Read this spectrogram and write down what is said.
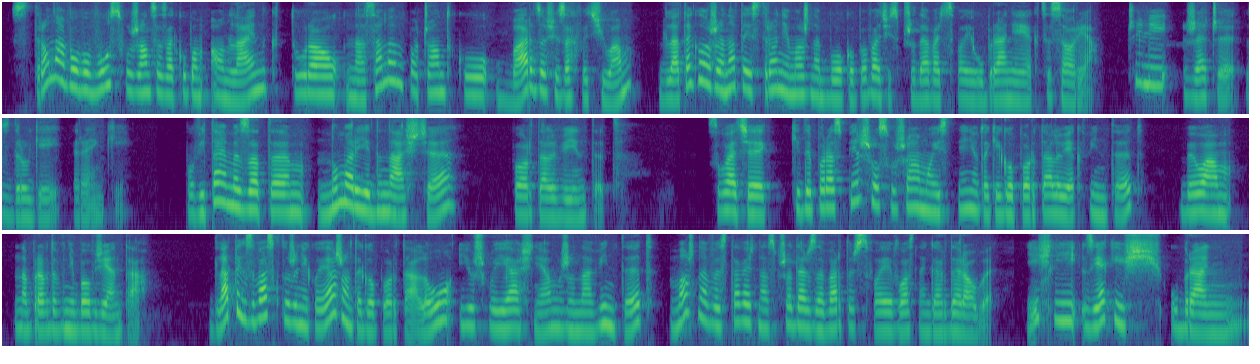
Strona www służąca zakupom online, którą na samym początku bardzo się zachwyciłam, dlatego że na tej stronie można było kupować i sprzedawać swoje ubrania i akcesoria, czyli rzeczy z drugiej ręki. Powitajmy zatem numer 11, portal Vinted. Słuchajcie, kiedy po raz pierwszy usłyszałam o istnieniu takiego portalu jak Vinted, byłam naprawdę w niebo wzięta. Dla tych z Was, którzy nie kojarzą tego portalu, już wyjaśniam, że na Vinted można wystawiać na sprzedaż zawartość swojej własnej garderoby. Jeśli z jakichś ubrań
